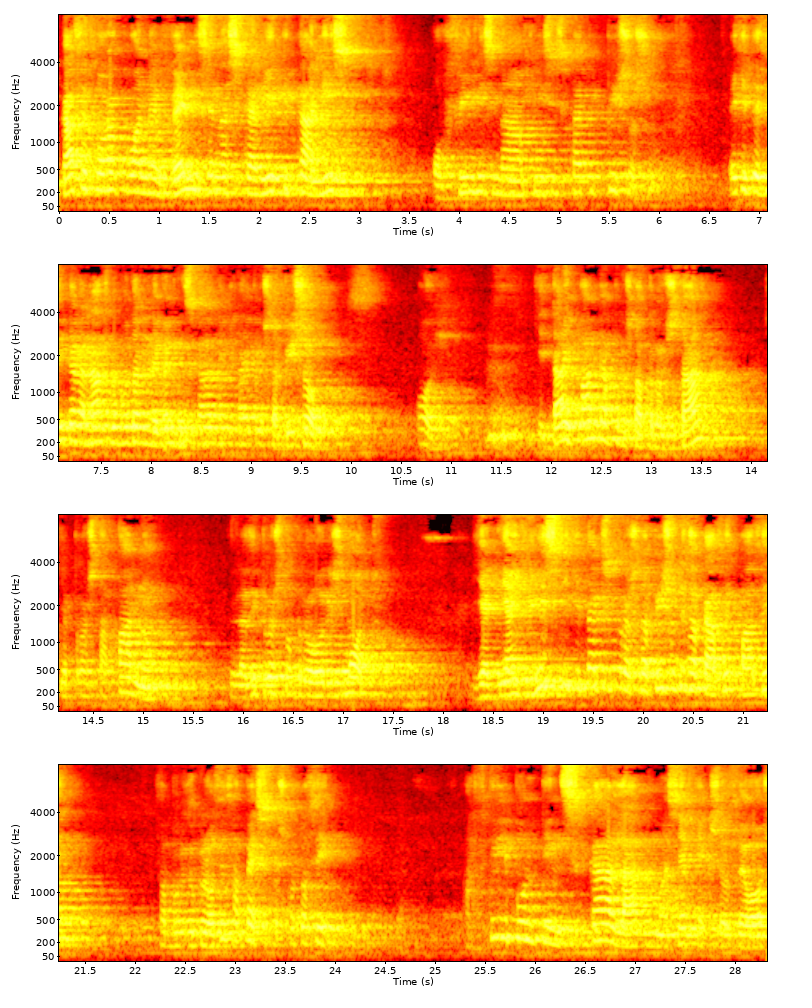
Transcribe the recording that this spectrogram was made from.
κάθε φορά που ανεβαίνεις ένα σκαλί, τι κάνεις, οφείλεις να αφήσεις κάτι πίσω σου. Έχετε δει κανέναν άνθρωπο όταν ανεβαίνει τη σκάλα και κοιτάει προς τα πίσω; Όχι. Κοιτάει πάντα προς τα μπροστά και προς τα πάνω, δηλαδή προς τον προορισμό του. Γιατί αν γυρίσει και κοιτάξει προς τα πίσω, τι θα κάθει, πάθει, θα μπουρδουκλωθεί, θα πέσει, θα σκοτωθεί. Αυτή λοιπόν την σκάλα που μας έφτιαξε ο Θεός,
